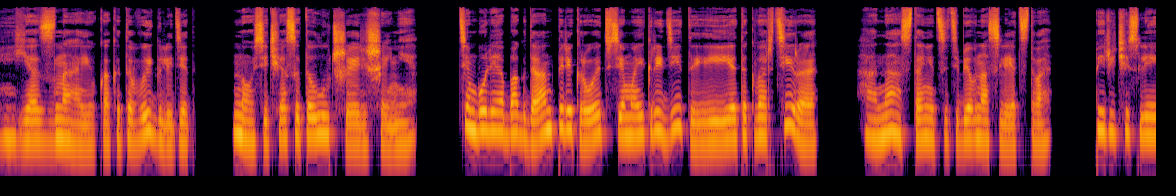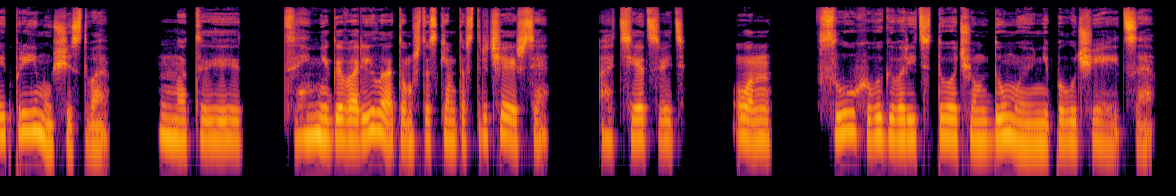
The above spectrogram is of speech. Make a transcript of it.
Я знаю, как это выглядит, но сейчас это лучшее решение. Тем более Богдан перекроет все мои кредиты, и эта квартира, она останется тебе в наследство. Перечисляет преимущества. Но ты... ты не говорила о том, что с кем-то встречаешься. Отец ведь... он... Вслух выговорить то, о чем думаю, не получается.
